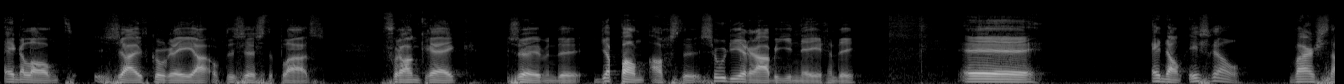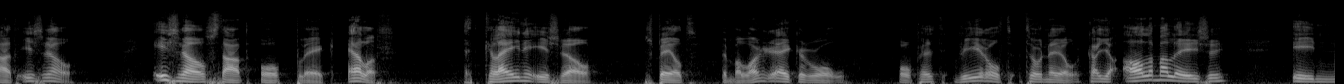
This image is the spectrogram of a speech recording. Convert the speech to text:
Engeland, Zuid-Korea op de zesde plaats. Frankrijk zevende, Japan achtste, Saudi-Arabië negende. Uh, en dan Israël. Waar staat Israël? Israël staat op plek 11. Het kleine Israël speelt een belangrijke rol op het wereldtoneel. Kan je allemaal lezen in uh,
